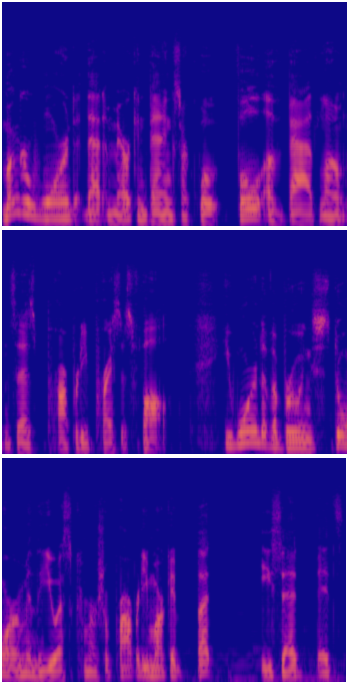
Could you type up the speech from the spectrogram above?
Munger warned that American banks are, quote, full of bad loans as property prices fall. He warned of a brewing storm in the U.S. commercial property market, but he said it's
